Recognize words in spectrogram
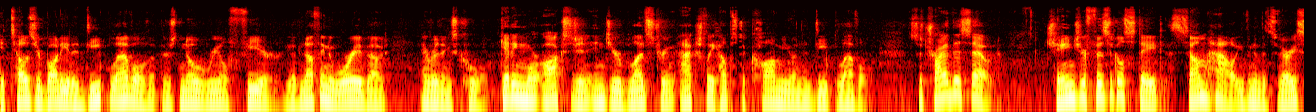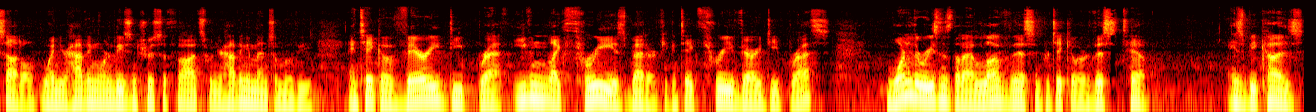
It tells your body at a deep level that there's no real fear. You have nothing to worry about. Everything's cool. Getting more oxygen into your bloodstream actually helps to calm you on a deep level. So try this out. Change your physical state somehow, even if it's very subtle, when you're having one of these intrusive thoughts, when you're having a mental movie, and take a very deep breath. Even like three is better if you can take three very deep breaths. One of the reasons that I love this in particular, this tip, is because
